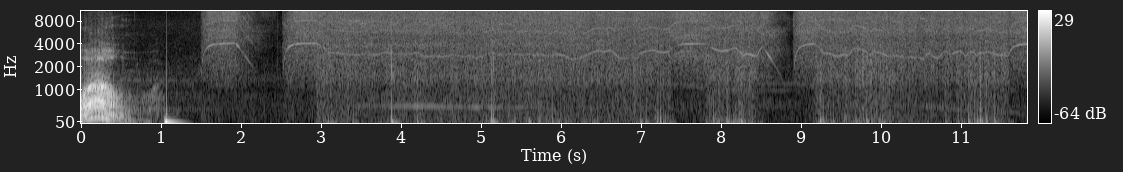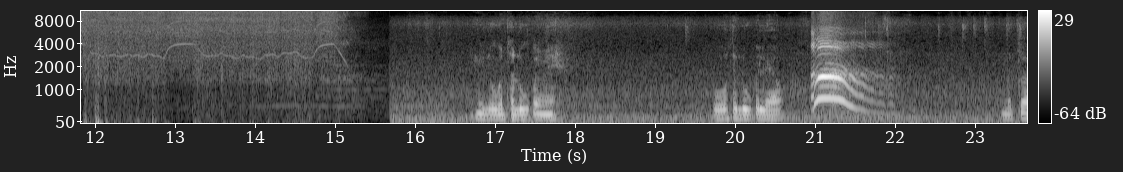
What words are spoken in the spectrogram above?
Wow. ไม่รู้มันทะลุไปไหมโอ้ทะลุไปแล้ว แล้วก็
